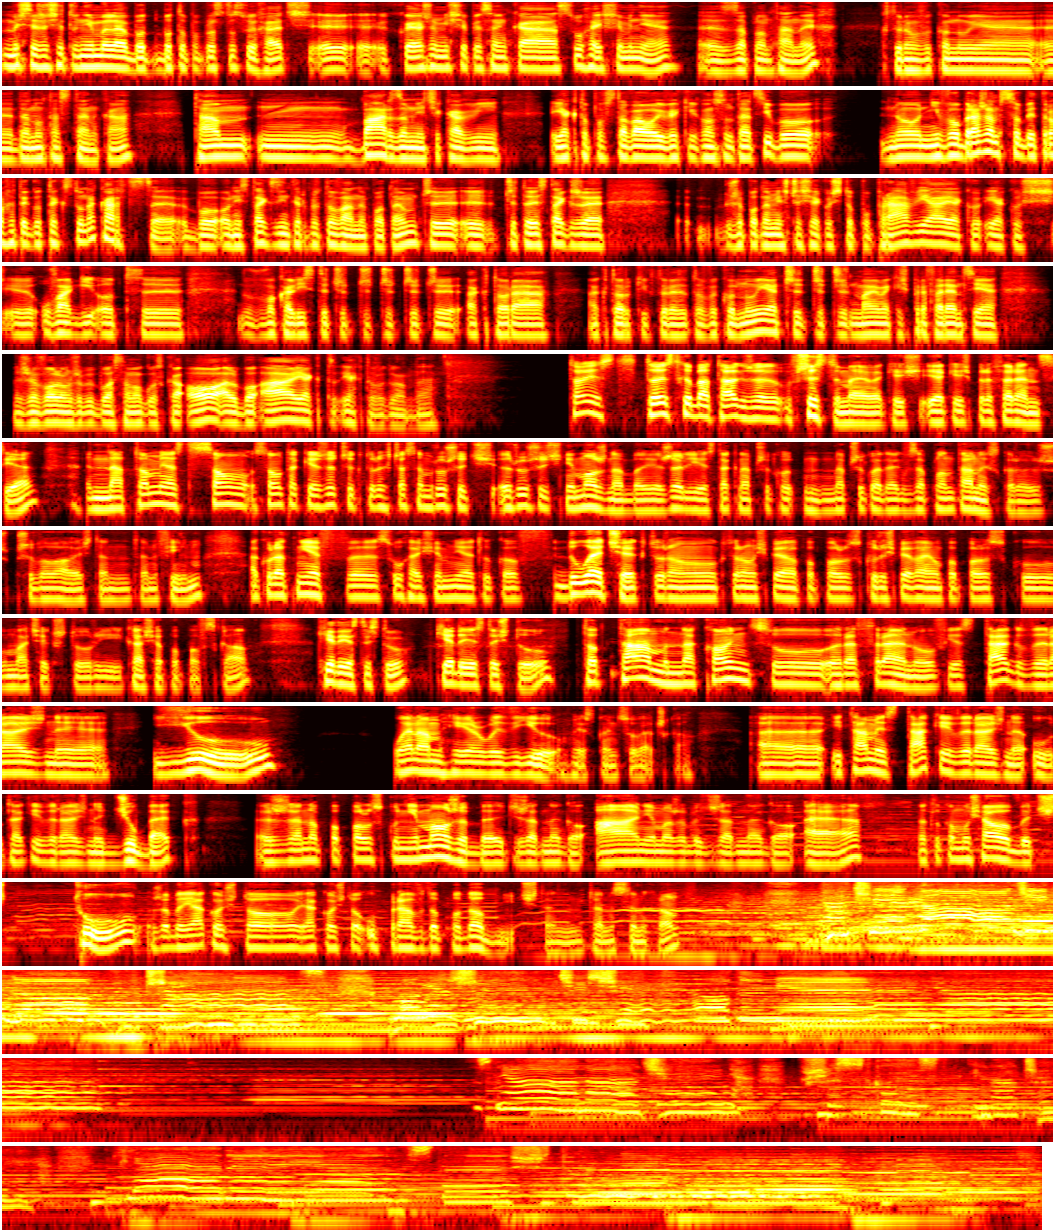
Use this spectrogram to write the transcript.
Myślę, że się tu nie mylę, bo, bo to po prostu słychać. Y, y, kojarzy mi się piosenka Słuchaj się mnie z Zaplątanych którą wykonuje e, Danuta Stenka. Tam mm, bardzo mnie ciekawi, jak to powstawało i w jakiej konsultacji, bo no, nie wyobrażam sobie trochę tego tekstu na kartce, bo on jest tak zinterpretowany potem. Czy, e, czy to jest tak, że, że potem jeszcze się jakoś to poprawia, jako, jakoś e, uwagi od wokalisty czy, czy, czy, czy, czy aktora, aktorki, które to wykonuje, czy, czy, czy mają jakieś preferencje, że wolą, żeby była samogłoska O albo A? Jak to, jak to wygląda? To jest, to jest chyba tak, że wszyscy mają jakieś, jakieś preferencje, natomiast są, są takie rzeczy, których czasem ruszyć, ruszyć nie można, bo jeżeli jest tak na przykład, na przykład jak w Zaplątanych, skoro już przywołałeś ten, ten film, akurat nie w Słuchaj się mnie, tylko w duecie, którą, którą śpiewa po polsku, który śpiewają po polsku Maciek Sztur i Kasia Popowska. Kiedy jesteś tu? Kiedy jesteś tu? To tam na końcu refrenów jest tak wyraźny you, When I'm here with you jest końcóweczka. E, I tam jest takie wyraźne U, taki wyraźny dziubek, że no po polsku nie może być żadnego A, nie może być żadnego E, no tylko musiało być tu, żeby jakoś to, jakoś to uprawdopodobnić, ten, ten synchron. Tak się rodzi nowy czas, moje życie się Z dnia na dzień wszystko jest inaczej, kiedy jesteś tu.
